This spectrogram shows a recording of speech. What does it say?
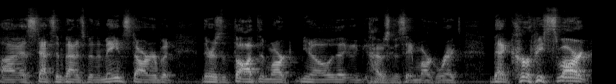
Uh, as Stetson Bennett's been the main starter, but there's a thought that Mark, you know, that, I was going to say Mark Richt, that Kirby Smart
